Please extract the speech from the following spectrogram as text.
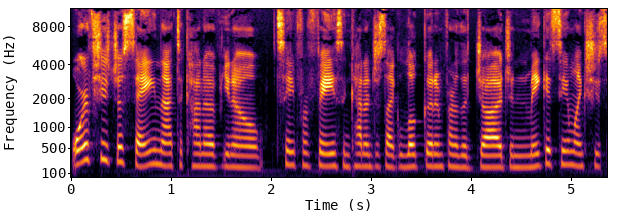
or if she's just saying that to kind of, you know, save her face and kind of just like look good in front of the judge and make it seem like she's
